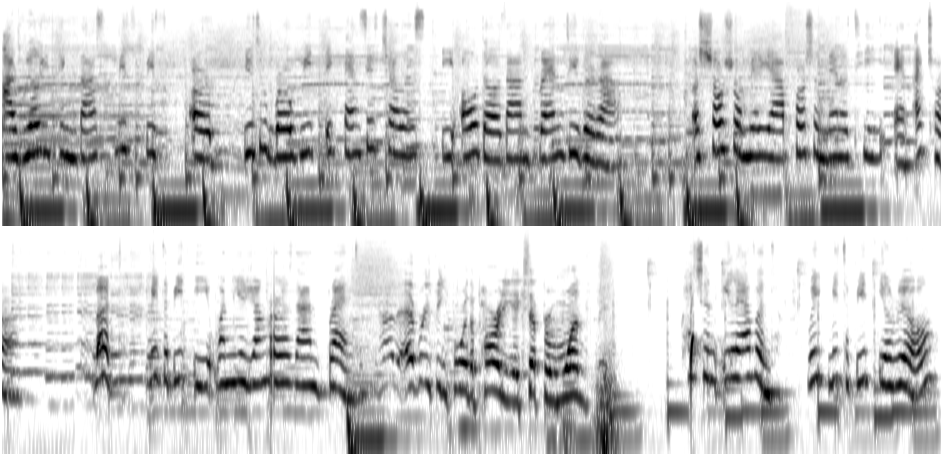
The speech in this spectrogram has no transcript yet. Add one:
I really think that Mr. a YouTuber with expensive talents is older than Brent Rivera, a social media personality and actor. But Mr. Beast is one year younger than Brent. have everything for the party except for one thing. Question 11. Which Mr. Beast is real?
